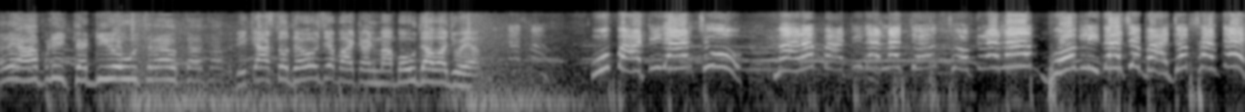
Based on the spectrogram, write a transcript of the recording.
અરે આપણી ચડ્ડીઓ ઉતરાવતા હતા. વિકાસ તો થયો છે પાટણમાં બહુ દાવા જોયા. હું પાટીદાર છું. મારા પાટીદારના ચૌદ છોકરાના ભોગ લીધા છે ભાજપ સરકાર.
